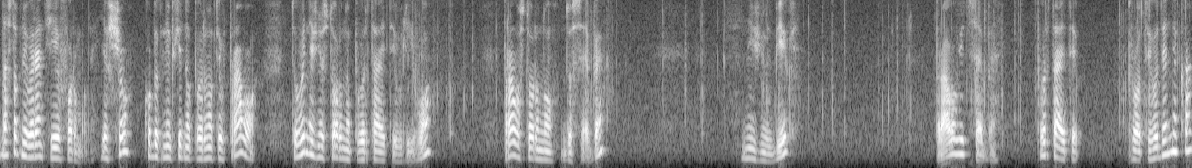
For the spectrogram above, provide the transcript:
Наступний варіант цієї формули. Якщо кубик необхідно повернути вправо, то ви нижню сторону повертаєте вліво, праву сторону до себе, нижню в бік, право від себе. Повертаєте проти годинника,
